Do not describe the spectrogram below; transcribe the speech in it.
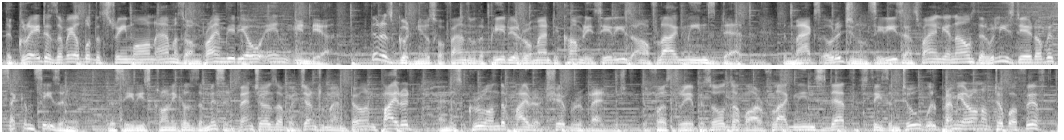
The Great is available to stream on Amazon Prime Video in India. There is good news for fans of the period romantic comedy series Our Flag Means Death. The Max original series has finally announced the release date of its second season. The series chronicles the misadventures of a gentleman turned pirate and his crew on the pirate ship Revenge. The first three episodes of Our Flag Means Death Season 2 will premiere on October 5th,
